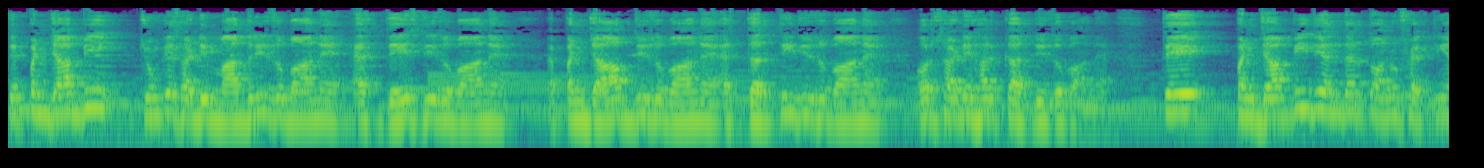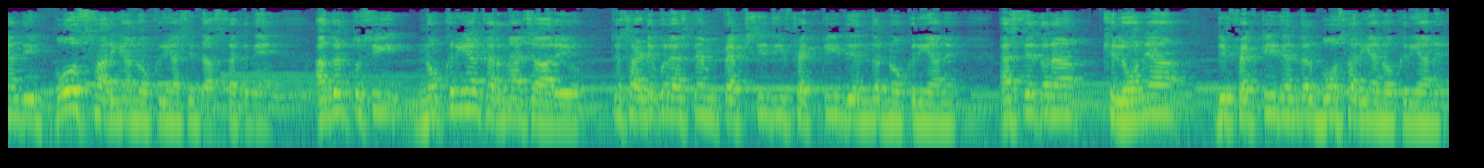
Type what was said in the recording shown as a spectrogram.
ਤੇ ਪੰਜਾਬੀ ਕਿਉਂਕਿ ਸਾਡੀ ਮਾਦਰੀ ਜ਼ੁਬਾਨ ਹੈ, ਇਸ ਦੇਸ਼ ਦੀ ਜ਼ੁਬਾਨ ਹੈ, ਇਹ ਪੰਜਾਬ ਦੀ ਜ਼ੁਬਾਨ ਹੈ, ਇਸ ਧਰਤੀ ਦੀ ਜ਼ੁਬਾਨ ਹੈ ਔਰ ਸਾਡੇ ਹਰ ਘਰ ਦੀ ਜ਼ੁਬਾਨ ਹੈ। ਤੇ ਪੰਜਾਬੀ ਦੇ ਅੰਦਰ ਤੁਹਾਨੂੰ ਫੈਕਟਰੀਆਂ ਦੀ ਬਹੁਤ ਸਾਰੀਆਂ ਨੌਕਰੀਆਂ ਅਸੀਂ ਦੱਸ ਸਕਦੇ ਹਾਂ। ਅਗਰ ਤੁਸੀਂ ਨੌਕਰੀਆਂ ਕਰਨਾ ਚਾਹ ਰਹੇ ਹੋ, ਤੇ ਸਾਡੇ ਕੋਲ ਇਸ ਟਾਈਮ ਪੈਪਸੀ ਦੀ ਫੈਕਟਰੀ ਦੇ ਅੰਦਰ ਨੌਕਰੀਆਂ ਨੇ। ਇਸੇ ਤਰ੍ਹਾਂ ਖਿਲੋਨਿਆਂ ਦੀ ਫੈਕਟਰੀ ਦੇ ਅੰਦਰ ਬਹੁਤ ਸਾਰੀਆਂ ਨੌਕਰੀਆਂ ਨੇ,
